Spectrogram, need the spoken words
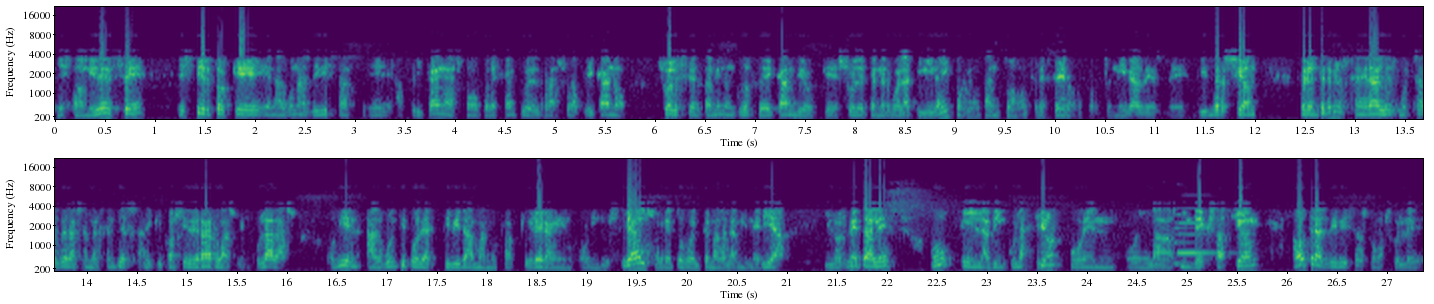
estadounidense. Es cierto que en algunas divisas eh, africanas, como por ejemplo el raso africano, suele ser también un cruce de cambio que suele tener volatilidad y por lo tanto ofrecer oportunidades de inversión. Pero en términos generales, muchas de las emergentes hay que considerarlas vinculadas o bien algún tipo de actividad manufacturera o industrial, sobre todo el tema de la minería y los metales, o en la vinculación o en, la indexación a otras divisas, como suele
